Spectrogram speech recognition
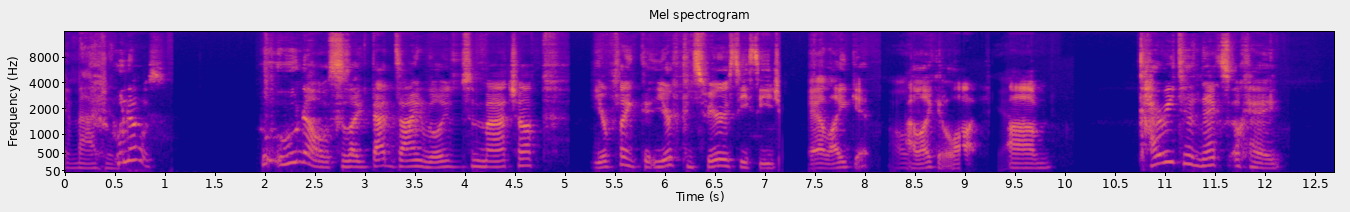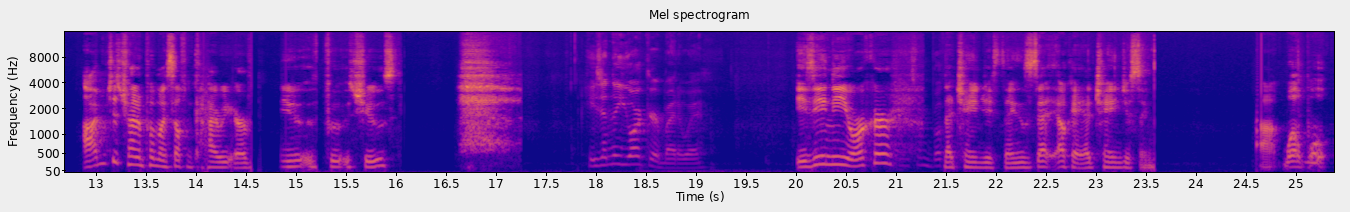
Imagine. Who knows? Who, who knows? like that Zion Williamson matchup, you're playing. You're conspiracy CJ. I like it. Oh, I like it a lot. yeah. Um, Kyrie to the Knicks. Okay, I'm just trying to put myself in Kyrie Irving shoes. He's a New Yorker, by the way. Is he a New Yorker? That changes things. That okay, that changes things. Uh, well, well,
